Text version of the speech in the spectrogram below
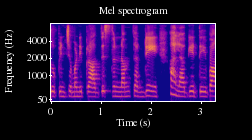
చూపించమని ప్రార్థిస్తున్నాం తండ్రి. అలాగే దేవా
